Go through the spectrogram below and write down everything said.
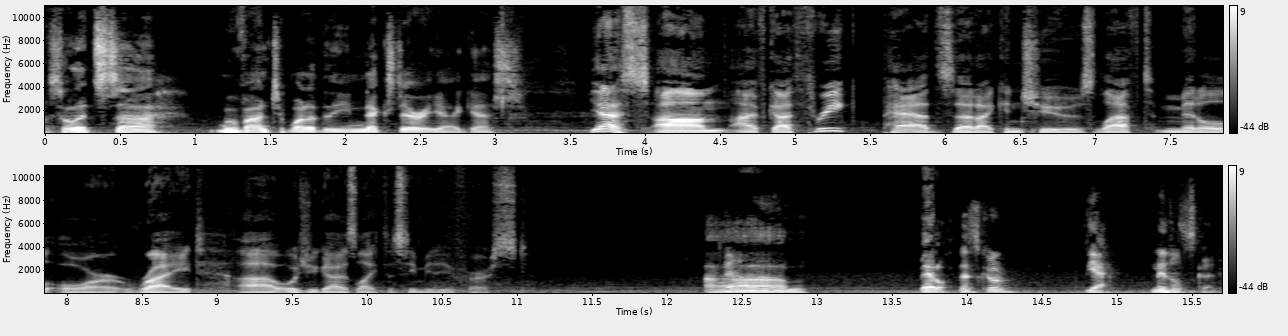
So let's uh, move on to one of the next area, I guess. yes, um, I've got three paths that I can choose left, middle, or right. Uh, what would you guys like to see me do first? Um, middle. Let's go. Yeah, middle's good.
